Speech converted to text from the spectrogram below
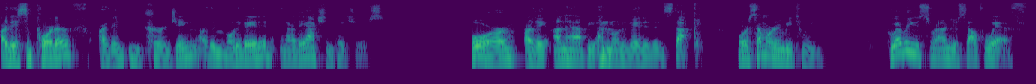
Are they supportive? Are they encouraging? Are they motivated? And are they action takers? Or are they unhappy, unmotivated, and stuck? Or somewhere in between? Whoever you surround yourself with,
